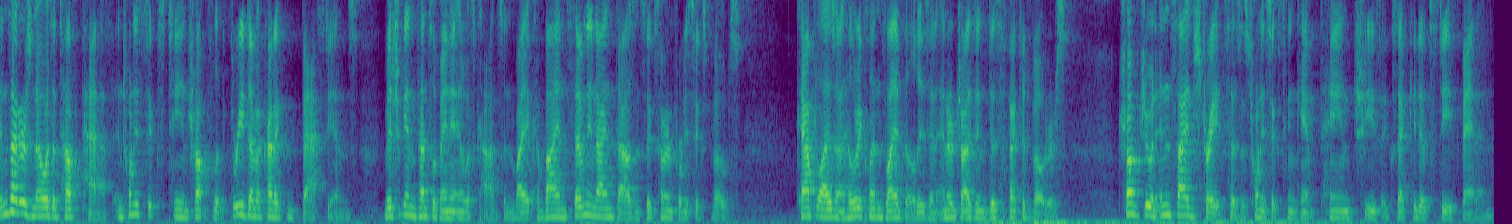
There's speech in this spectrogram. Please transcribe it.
Insiders know it's a tough path. In 2016, Trump flipped three Democratic bastions Michigan, Pennsylvania, and Wisconsin by a combined 79,646 votes, capitalizing on Hillary Clinton's liabilities and energizing disaffected voters. Trump drew an inside straight, says his 2016 campaign chief executive Steve Bannon.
